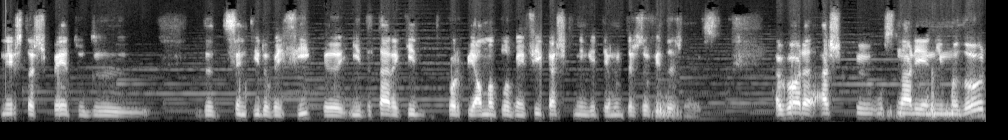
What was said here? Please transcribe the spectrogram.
neste aspecto de, de, de sentir o Benfica e de estar aqui corpo e alma pelo Benfica, acho que ninguém tem muitas dúvidas nisso. Agora, acho que o cenário é animador,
